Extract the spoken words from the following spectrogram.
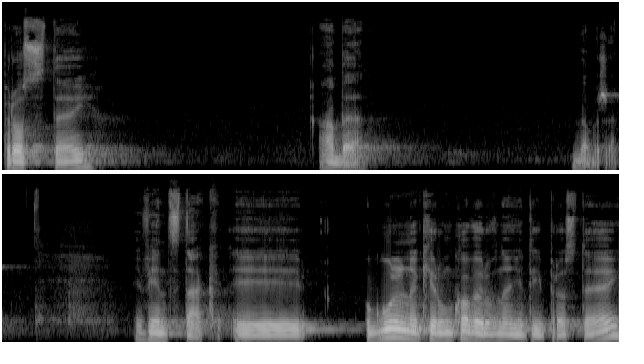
prostej AB. Dobrze. Więc tak, yy, ogólne kierunkowe równanie tej prostej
